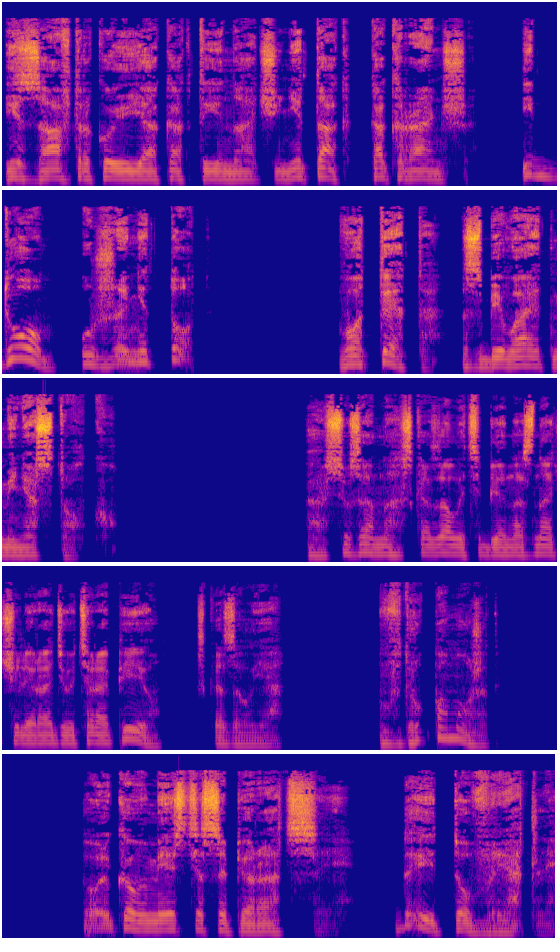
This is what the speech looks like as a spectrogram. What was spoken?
И завтракаю я как-то иначе, не так, как раньше. И дом уже не тот. Вот это сбивает меня с толку. «А Сюзанна сказала, тебе назначили радиотерапию?» — сказал я. «Вдруг поможет?» Только вместе с операцией. Да и то вряд ли.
